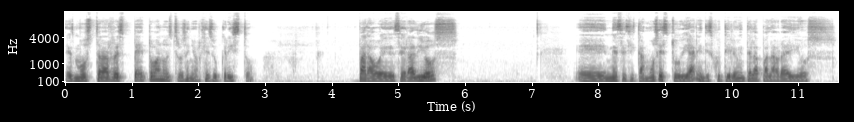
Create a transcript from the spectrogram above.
es mostrar respeto a nuestro Señor Jesucristo para obedecer a Dios eh, necesitamos estudiar indiscutiblemente la palabra de Dios,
